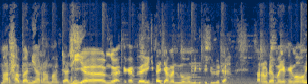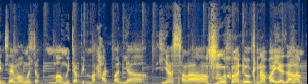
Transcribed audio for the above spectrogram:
marhaban ya Ramadan. Iya enggak. Tapi kita jangan ngomongin itu dulu dah. Karena udah banyak yang ngomongin saya mau ngucap mau ngucapin marhaban ya ya salam. Waduh kenapa ya salam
